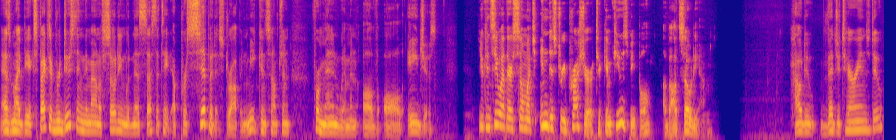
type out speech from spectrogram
As might be expected, reducing the amount of sodium would necessitate a precipitous drop in meat consumption for men and women of all ages. You can see why there's so much industry pressure to confuse people about sodium. How do vegetarians do?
